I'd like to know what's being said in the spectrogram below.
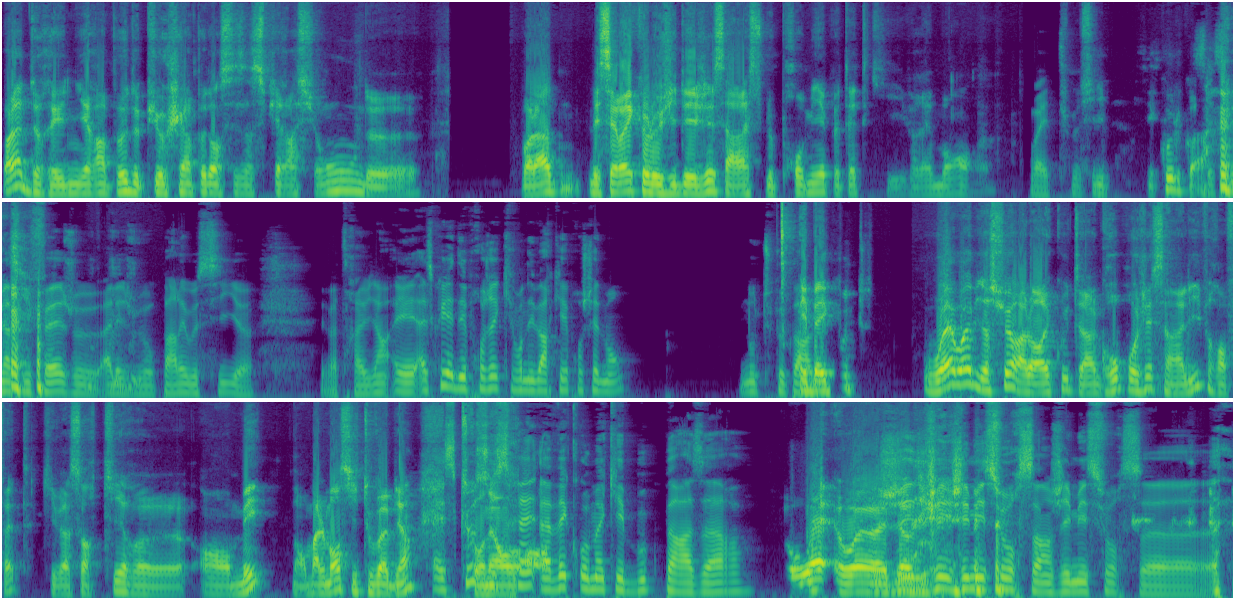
voilà, de réunir un peu, de piocher un peu dans ces inspirations, de, voilà. Mais c'est vrai que le JDG, ça reste le premier peut-être qui vraiment, euh, Ouais. je me suis dit, c'est cool, quoi. C'est bien ce qu'il fait. Je, allez, je vais en parler aussi. euh, il va très bien. Et est-ce qu'il y a des projets qui vont débarquer prochainement dont tu peux parler Eh ben écoute, ouais ouais bien sûr. Alors écoute, un gros projet, c'est un livre en fait qui va sortir euh, en mai normalement si tout va bien. Est-ce que ce en- serait avec Omake Book par hasard? Ouais ouais. ouais J'ai- mes sources, hein, j'ai mes sources. euh.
